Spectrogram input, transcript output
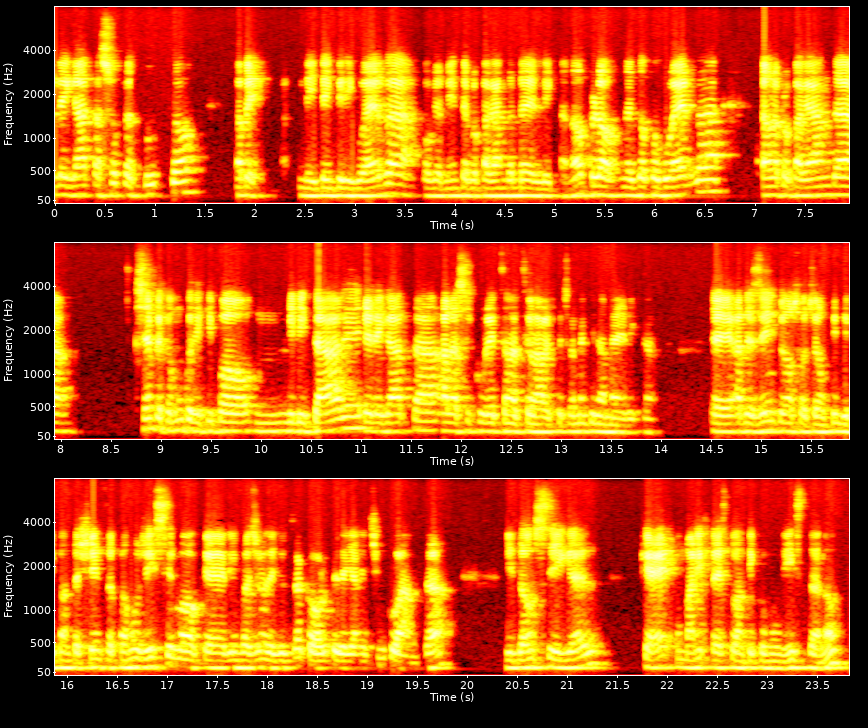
legata soprattutto, vabbè, nei tempi di guerra ovviamente propaganda bellica, no? però nel dopoguerra è una propaganda sempre comunque di tipo militare e legata alla sicurezza nazionale, specialmente in America. Eh, ad esempio, so, c'è un film di fantascienza famosissimo che è L'invasione degli ultracorti degli anni 50 di Don Siegel, che è un manifesto anticomunista, no?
